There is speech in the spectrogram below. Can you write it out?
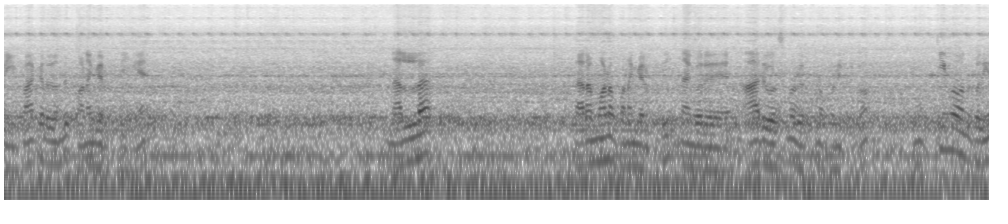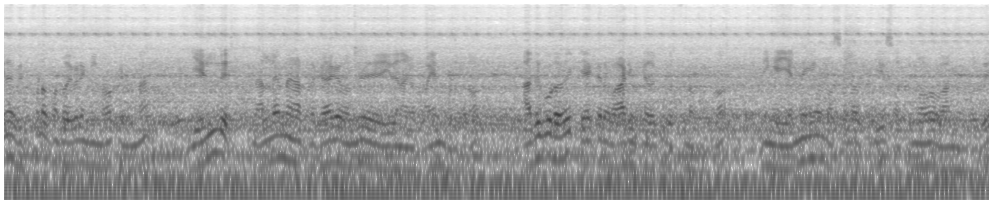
நீங்கள் பார்க்குறது வந்து பணங்கருப்பீங்க நல்லா தரமான பணங்கருப்பி நாங்கள் ஒரு ஆறு வருஷமாக விற்பனை பண்ணிட்டுருக்கோம். முக்கியமாக வந்து பார்த்திங்கன்னா விற்பனை பண்ணுறத விட எங்களுக்கு நோக்கம் என்னென்னா எள்ளு நல்லெண்ணெய் ஆட்டுறதுக்காக வந்து இதை நாங்கள் பயன்படுத்துகிறோம் அது கூடவே கேட்குற வாடிக்கையாளருக்கு விற்பனை பண்ணுறோம் நீங்கள் எண்ணெயும் மசாலா பொடியும் சத்துமாவோ வாங்கும்போது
